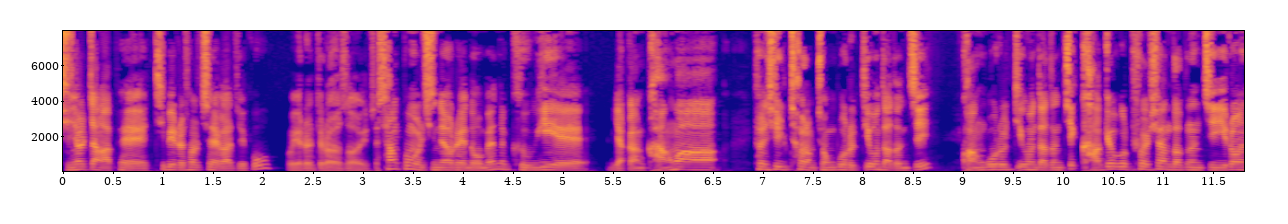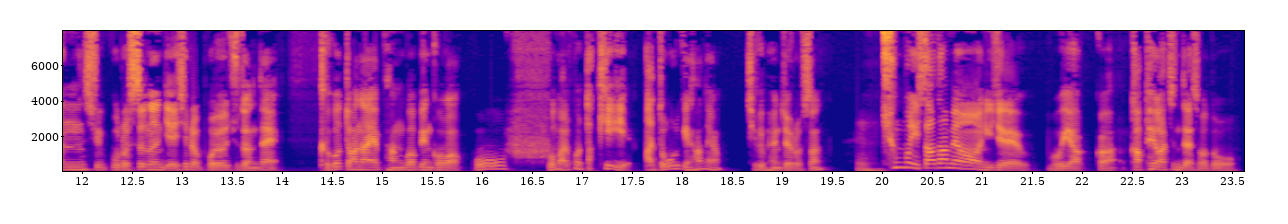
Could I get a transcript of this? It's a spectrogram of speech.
진열장 앞에 TV를 설치해가지고 뭐 예를 들어서 이제 상품을 진열해 놓으면 그 위에 약간 강화 현실처럼 정보를 띄운다든지 광고를 띄운다든지 가격을 표시한다든지 이런 식으로 쓰는 예시를 보여주던데 그것도 하나의 방법인 것 같고 그거 말고는 딱히 안 떠오르긴 하네요. 지금 현재로선. 음. 충분히 싸다면 이제 뭐 약간 카페 같은 데서도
